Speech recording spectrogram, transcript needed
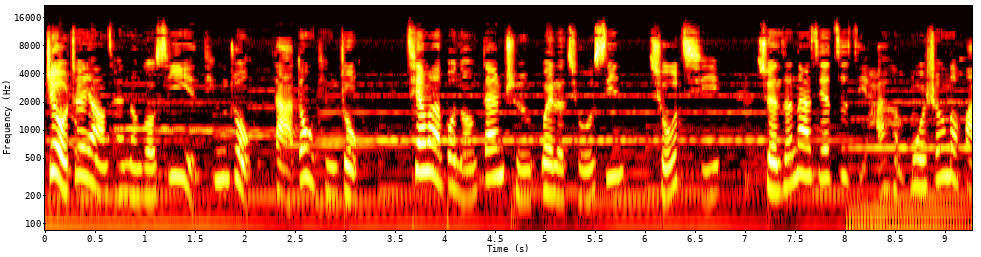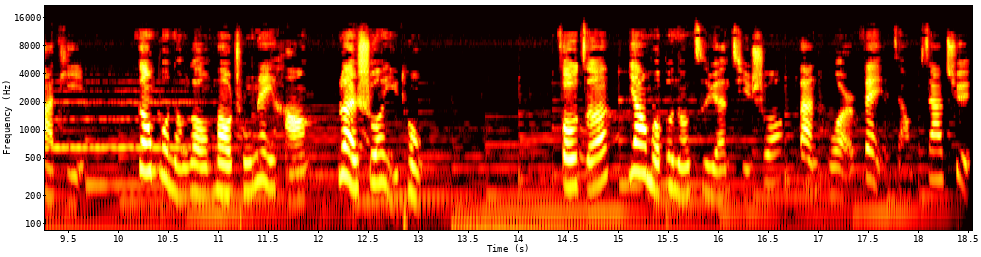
只有这样，才能够吸引听众、打动听众。千万不能单纯为了求新求奇。选择那些自己还很陌生的话题，更不能够冒充内行乱说一通，否则要么不能自圆其说，半途而废，讲不下去，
